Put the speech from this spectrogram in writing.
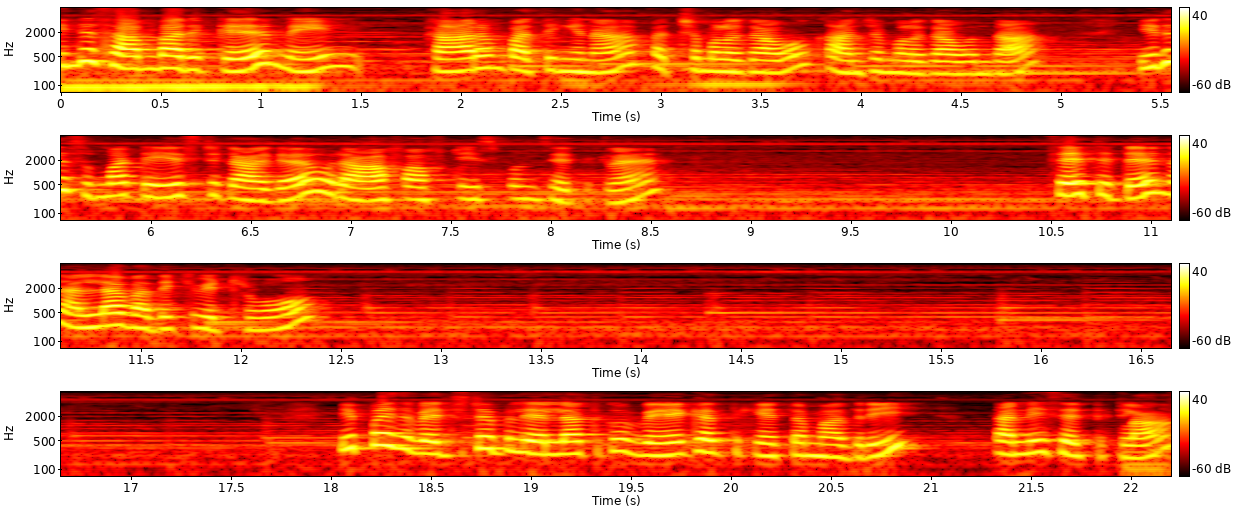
இந்த சாம்பாருக்கு மெயின் காரம் பார்த்தீங்கன்னா பச்சை மிளகாவும் காஞ்ச மிளகாவும் தான். இது சும்மா டேஸ்ட்டுக்காக ஒரு ஆஃப் ஆஃப் டீஸ்பூன் சேர்த்துக்கிறேன். சேர்த்துட்டு நல்லா வதக்கி விட்டுருவோம். இப்போ இந்த வெஜிடபிள் எல்லாத்துக்கும் வேகிறதுக்கு ஏற்ற மாதிரி தண்ணி சேர்த்துக்கலாம்.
